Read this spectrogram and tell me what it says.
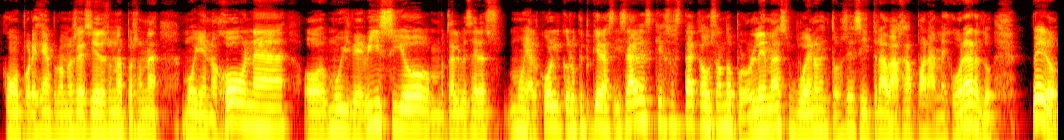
como por ejemplo, no sé si eres una persona muy enojona o muy de vicio, tal vez eres muy alcohólico, lo que tú quieras, y sabes que eso está causando problemas, bueno, entonces sí trabaja para mejorarlo. Pero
